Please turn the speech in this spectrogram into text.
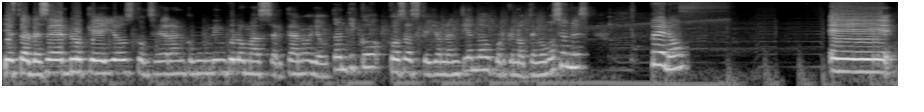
y establecer lo que ellos consideran como un vínculo más cercano y auténtico, cosas que yo no entiendo porque no tengo emociones, pero eh,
